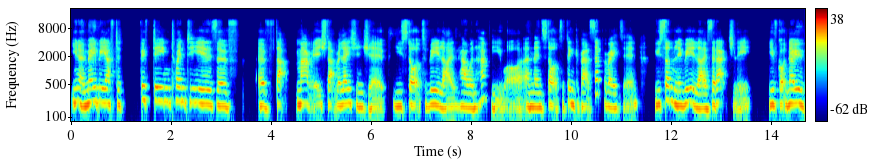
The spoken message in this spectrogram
you know, maybe after 15, 20 years of of that marriage, that relationship, you start to realize how unhappy you are and then start to think about separating, you suddenly realize that actually you've got no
